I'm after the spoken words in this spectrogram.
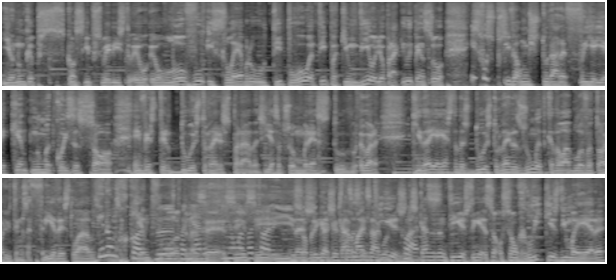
E eu nunca perce- consegui perceber isto. Eu, eu louvo e celebro o tipo ou a tipa que um dia olhou para aquilo e pensou e se fosse possível misturar a fria e a quente numa coisa só, em vez de ter duas torneiras separadas? E essa pessoa merece tudo. Agora, que ideia é esta das duas torneiras, uma de cada lado do lavatório? Temos a fria deste lado, Eu não me a recordo quente do outro. Mas é, assim um sim, sim, e isso Nas- obriga a gastar casas mais água. antigas, Claro. Nas casas antigas tinha- são, são relíquias de uma era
